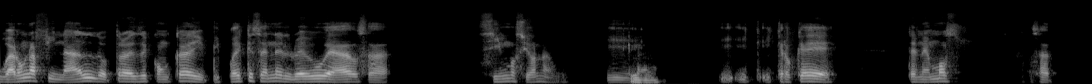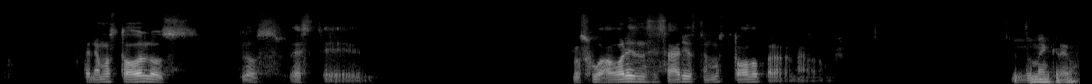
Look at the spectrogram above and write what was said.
jugar una final otra vez de Conca y, y puede que sea en el BBVA, o sea, sí emociona, güey. Y, Claro. y, y- y creo que tenemos, o sea, tenemos todos los, los, este, los jugadores necesarios, tenemos todo para ganar. hombre. Yo también creo.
